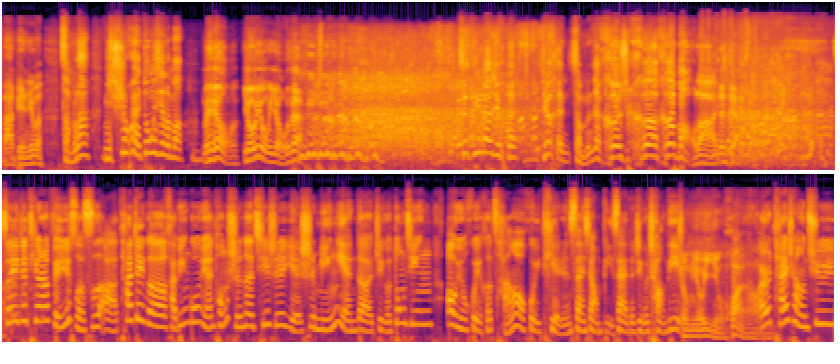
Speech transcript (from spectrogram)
完别人就问怎么了？你吃坏东西了吗？没有，游泳游的。这听上去就很怎么的？喝喝喝饱了，这是。所以就听人匪夷所思啊！它这个海滨公园，同时呢，其实也是明年的这个东京奥运会和残奥会铁人三项比赛的这个场地，证明有隐患啊。而台场区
